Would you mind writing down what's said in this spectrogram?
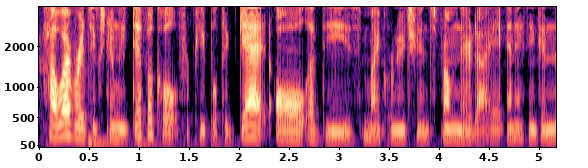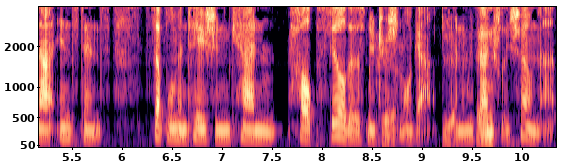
However, it's extremely difficult for people to get all of these micronutrients from their diet. And I think in that instance, supplementation can help fill those nutritional yeah. gaps. Yeah. And we've and actually shown that.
